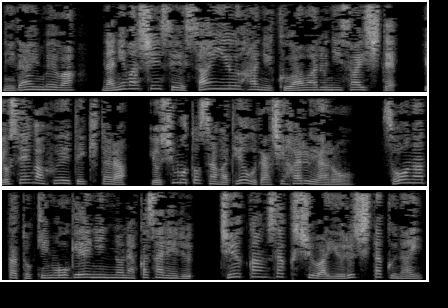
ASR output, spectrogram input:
二代目は、何は新生三遊派に加わるに際して、寄せが増えてきたら、吉本さが手を出しはるやろう。そうなった時も芸人の泣かされる、中間搾取は許したくない。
